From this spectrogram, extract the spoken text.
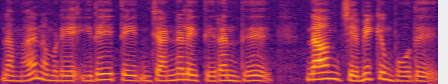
நம்ம நம்முடைய இதயத்தை ஜன்னலை திறந்து நாம் ஜெபிக்கும் போது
